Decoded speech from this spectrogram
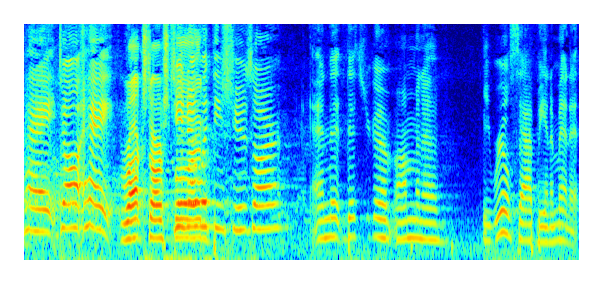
Hey, don't. Hey, Rockstar Do you know what these shoes are? And th- this you're gonna. I'm gonna be real sappy in a minute.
